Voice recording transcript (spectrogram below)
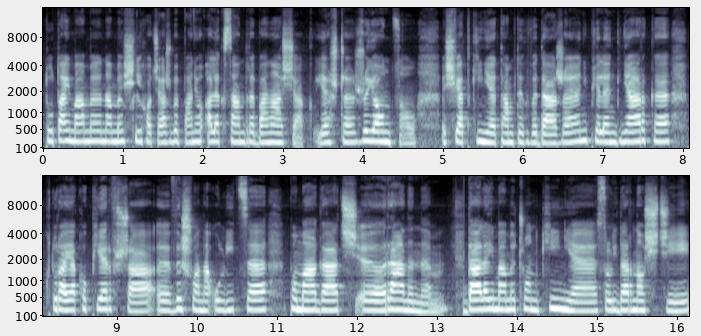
Tutaj mamy na myśli chociażby panią Aleksandrę Banasiak, jeszcze żyjącą świadkinię tamtych wydarzeń, pielęgniarkę, która jako pierwsza e, wyszła na ulicę pomagać e, rannym. Dalej mamy członkinię Solidarności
